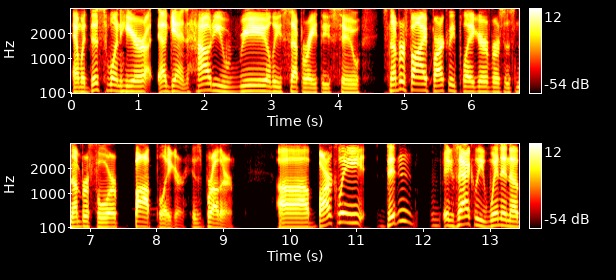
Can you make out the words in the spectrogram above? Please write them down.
And with this one here, again, how do you really separate these two? It's number five Barclay Plager versus number four Bob Plager, his brother. Uh, Barclay didn't exactly win in a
